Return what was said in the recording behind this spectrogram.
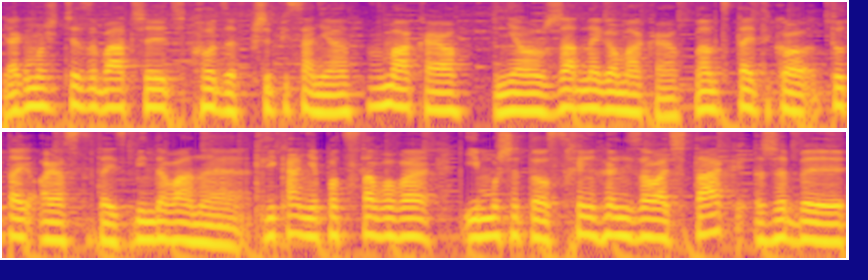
jak możecie zobaczyć, wchodzę w przypisania w makro nie mam żadnego makro. Mam tutaj tylko tutaj oraz tutaj zbindowane klikanie podstawowe i muszę to synchronizować tak, żeby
